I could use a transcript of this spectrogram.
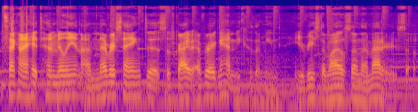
The second I hit 10 million, I'm never saying to subscribe ever again because I mean, you reached the milestone that matters. So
